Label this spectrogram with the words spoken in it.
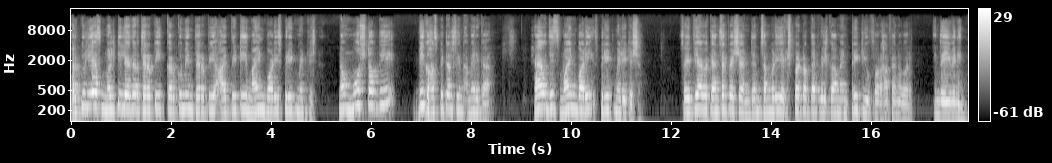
Hercules multi-laser therapy, curcumin therapy, IPT, mind, body, spirit meditation. Now most of the big hospitals in America have this mind, body, spirit meditation. So if you have a cancer patient, then somebody expert of that will come and treat you for half an hour in the evening.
